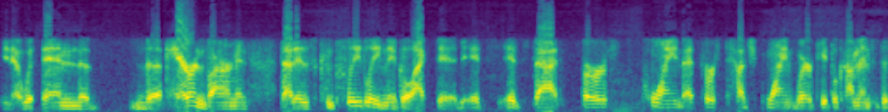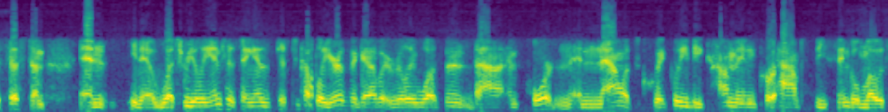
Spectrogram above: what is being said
you know within the the care environment that is completely neglected. It's it's that first point, that first touch point where people come into the system. And, you know, what's really interesting is just a couple of years ago, it really wasn't that important. And now it's quickly becoming perhaps the single most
